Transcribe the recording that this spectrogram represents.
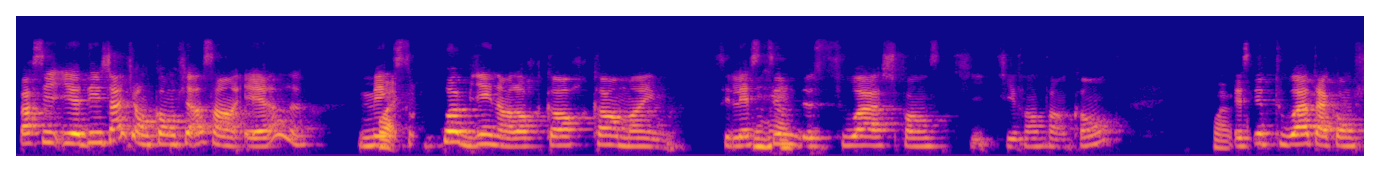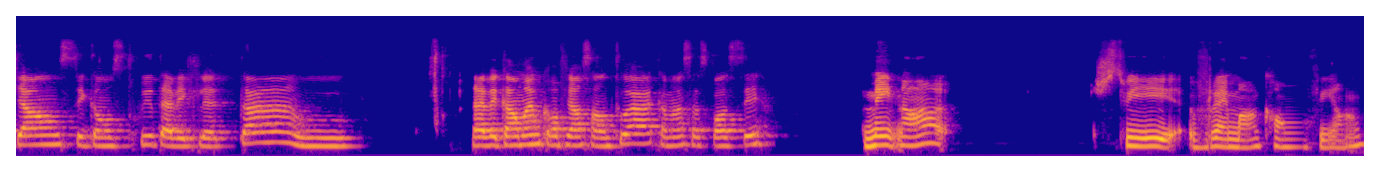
Parce qu'il y a des gens qui ont confiance en elles, mais Ouais. qui sont pas bien dans leur corps quand même. C'est l'estime de soi, je pense, qui, qui rentre en compte. Ouais. Est-ce que toi, ta confiance s'est construite avec le temps ou tu avais quand même confiance en toi? Comment ça se passait? Maintenant, je suis vraiment confiante.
